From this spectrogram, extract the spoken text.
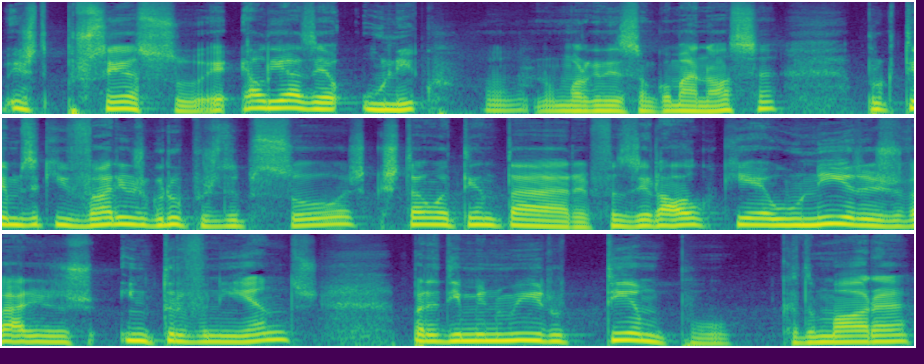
Este processo, é, aliás, é único numa organização como a nossa, porque temos aqui vários grupos de pessoas que estão a tentar fazer algo que é unir os vários intervenientes para diminuir o tempo que demora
